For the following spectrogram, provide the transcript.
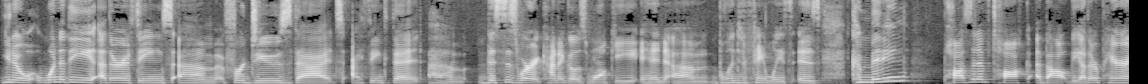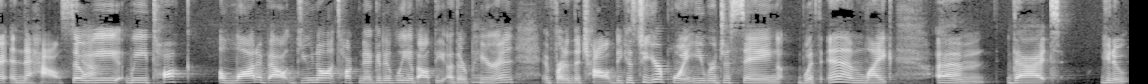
you know, one of the other things um, for do's that I think that um, this is where it kind of goes wonky in um, blended families is committing positive talk about the other parent in the house. So Yeah. we we talk a lot about do not talk negatively about the other parent in front of the child because to your point you were just saying with M like um, that you know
